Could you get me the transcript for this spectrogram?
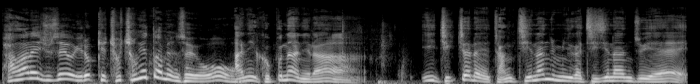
방한해 주세요 이렇게 초청했다면서요. 아니 그뿐 아니라 이 직전에 장 지난주입니까 지지난주에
